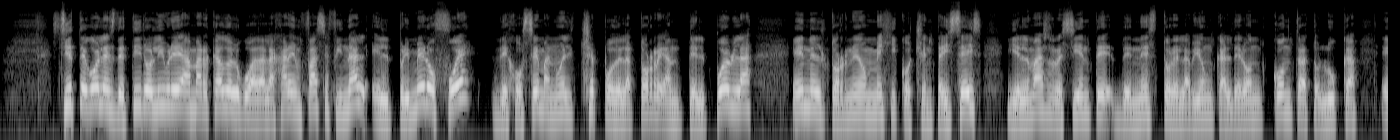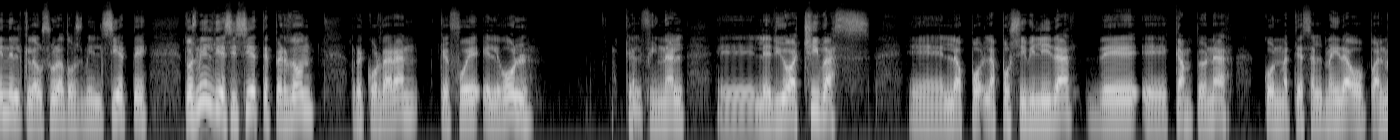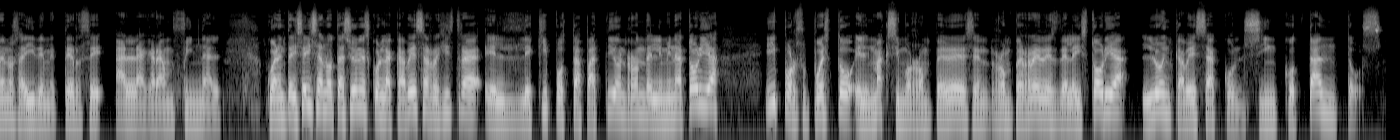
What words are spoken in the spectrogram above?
Siete goles de tiro libre ha marcado el Guadalajara en fase final. El primero fue de José Manuel Chepo de la Torre ante el Puebla en el torneo México 86 y el más reciente de Néstor el Avión Calderón contra Toluca en el Clausura 2007, 2017, perdón, recordarán que fue el gol que al final eh, le dio a Chivas eh, la, posibilidad de eh, campeonar con Matías Almeida o al menos ahí de meterse a la gran final. 46 anotaciones con la cabeza registra el equipo tapatío en ronda eliminatoria y por supuesto el máximo romperredes, romperredes de la historia lo encabeza con 5 tantos.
